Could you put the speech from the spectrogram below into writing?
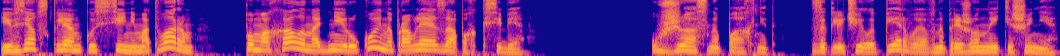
и, взяв склянку с синим отваром, помахала над ней рукой, направляя запах к себе. «Ужасно пахнет», — заключила первая в напряженной тишине.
